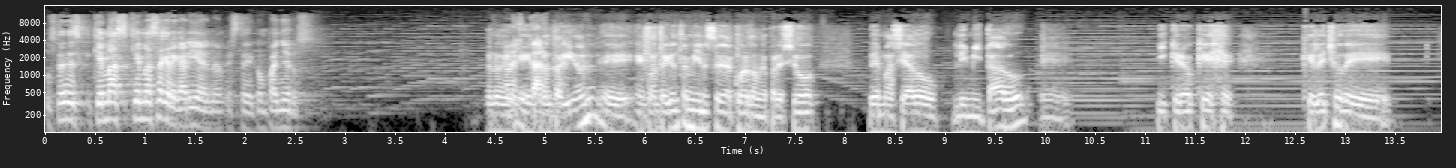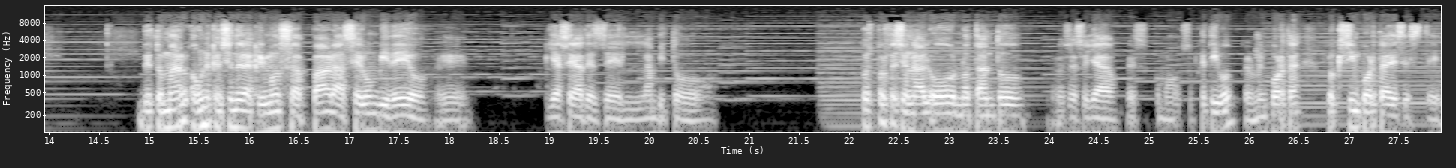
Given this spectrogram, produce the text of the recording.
¿Ustedes qué más, qué más agregarían, este, compañeros? Bueno, en, cuanto a guion, eh, en cuanto a guion también estoy de acuerdo, me pareció demasiado limitado eh, y creo que, que, el hecho de, de tomar a una canción de la Lacrimosa para hacer un video, eh, ya sea desde el ámbito pues profesional o no tanto, pues eso ya es como subjetivo, pero no importa, lo que sí importa es este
